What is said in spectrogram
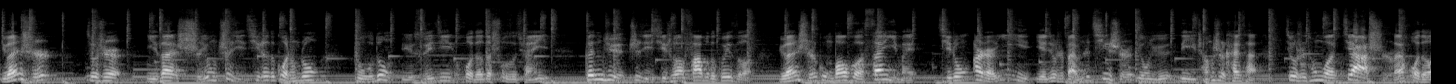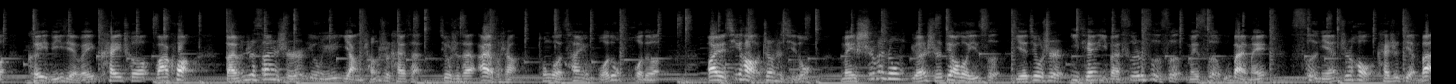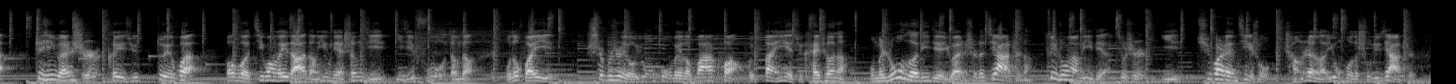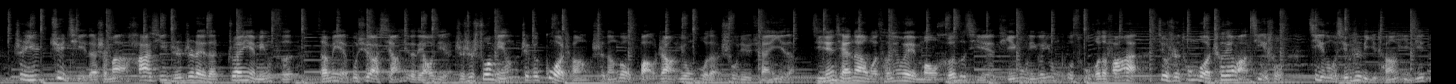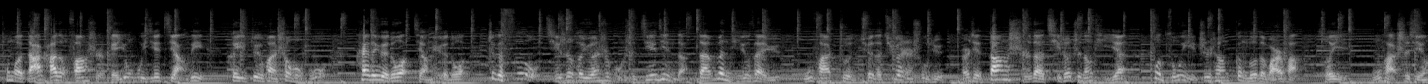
原石。就是你在使用智己汽车的过程中，主动与随机获得的数字权益。根据智己汽车发布的规则，原石共包括三亿枚，其中二点一亿，也就是百分之七十，用于里程式开采，就是通过驾驶来获得，可以理解为开车挖矿；百分之三十用于养成式开采，就是在 App 上通过参与活动获得。八月七号正式启动，每十分钟原石掉落一次，也就是一天一百四十四次，每次五百枚。四年之后开始减半，这些原石可以去兑换，包括激光雷达等硬件升级以及服务等等。我都怀疑。是不是有用户为了挖矿会半夜去开车呢？我们如何理解原石的价值呢？最重要的一点就是以区块链技术承认了用户的数据价值。至于具体的什么哈希值之类的专业名词，咱们也不需要详细的了解，只是说明这个过程是能够保障用户的数据权益的。几年前呢，我曾经为某合资企业提供一个用户促活的方案，就是通过车联网技术记录行驶里程，以及通过打卡等方式给用户一些奖励，可以兑换售后服务，开的越多奖励越多。这个思路其实和原始股是接近的，但问题就在于无法准确的确认数据，而且当时的汽车智能体验不足以支撑更多的玩法，所以无法实行。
